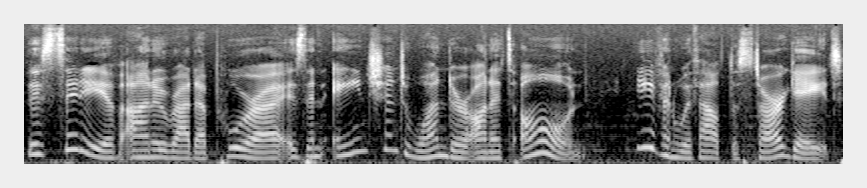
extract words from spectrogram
The city of Anuradhapura is an ancient wonder on its own, even without the Stargate.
